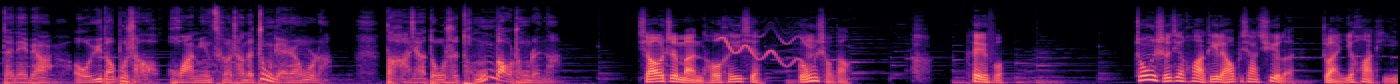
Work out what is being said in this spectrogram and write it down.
在那边偶遇到不少花名册上的重点人物呢，大家都是同道中人呐。乔治满头黑线，拱手道：“ 佩服。”钟石见话题聊不下去了，转移话题。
